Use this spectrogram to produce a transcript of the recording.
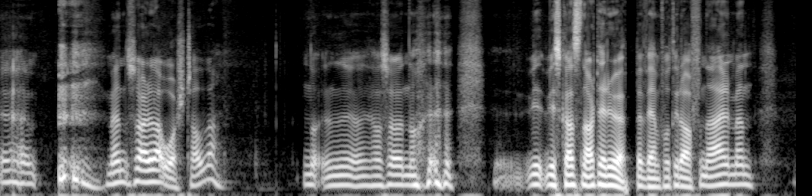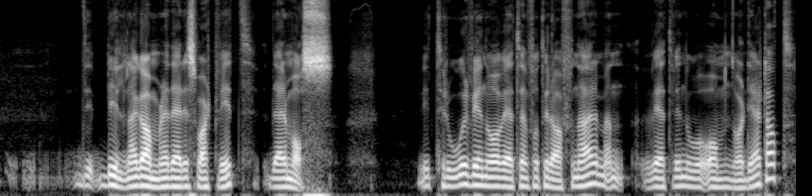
Eh, men så er det da årstallet, da. Nå, eh, altså, nå, vi, skal snart røpe hvem fotografen er, men bildene er gamle, det er i svart-hvitt. Det er Moss. Vi tror vi nå vet hvem fotografen er, men vet vi noe om når de er tatt?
